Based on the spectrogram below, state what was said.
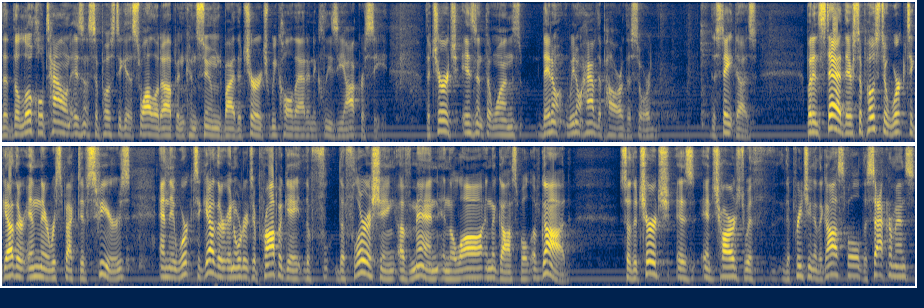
the, the local town isn't supposed to get swallowed up and consumed by the church. We call that an ecclesiocracy. The church isn't the ones they don't, we don't have the power of the sword, the state does. But instead, they're supposed to work together in their respective spheres, and they work together in order to propagate the, the flourishing of men in the law and the gospel of God. So the church is charged with the preaching of the gospel, the sacraments,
